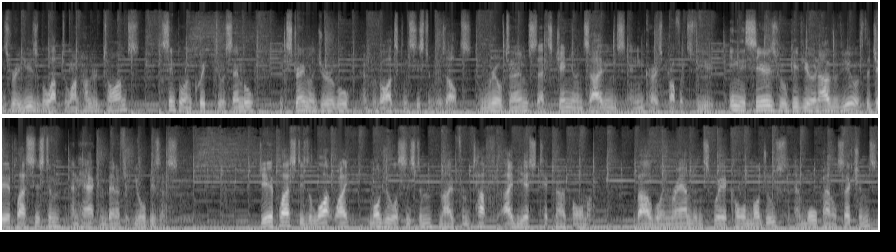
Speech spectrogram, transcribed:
is reusable up to 100 times, simple and quick to assemble, extremely durable and provides consistent results. In real terms, that's genuine savings and increased profits for you. In this series, we'll give you an overview of the Geoplast system and how it can benefit your business. Geoplast is a lightweight, modular system made from tough ABS technopolymer. Available in round and square column modules and wall panel sections,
